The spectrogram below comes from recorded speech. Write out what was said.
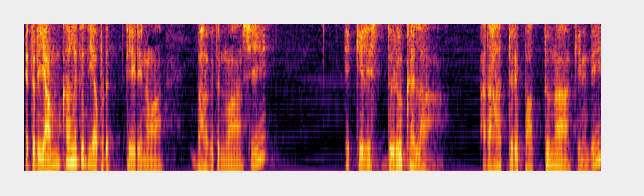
එතකොට යම් කලකදී අපට තේරෙනවා භාගතුන් වහන්සේ ඒ කෙලිස් දුරු කළා අරහත්ත්වයටපත් වුණා කියන දේ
